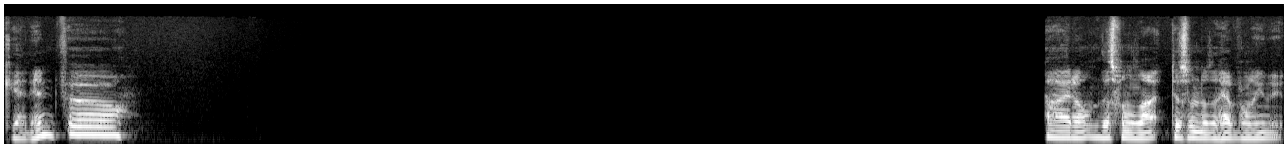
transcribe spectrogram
get info. I don't, this one's not, this one doesn't have one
